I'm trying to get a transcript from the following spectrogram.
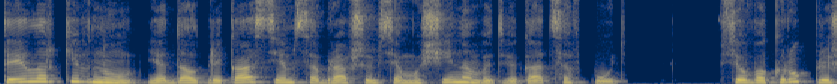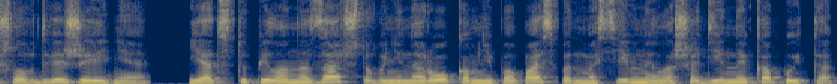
Тейлор кивнул и отдал приказ всем собравшимся мужчинам выдвигаться в путь. Все вокруг пришло в движение. Я отступила назад, чтобы ненароком не попасть под массивные лошадиные копыта.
